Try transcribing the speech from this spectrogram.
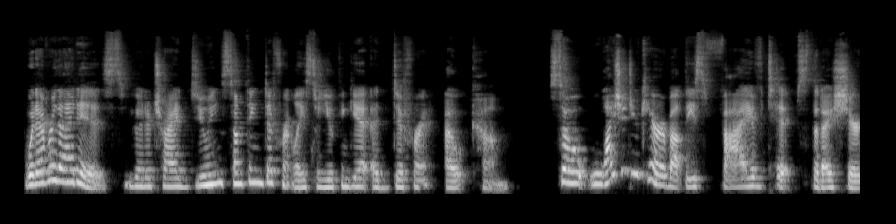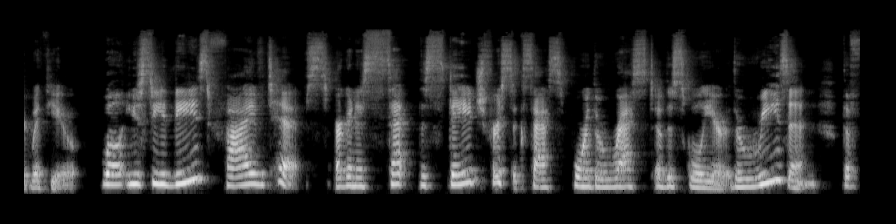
Whatever that is, you got to try doing something differently so you can get a different outcome. So why should you care about these five tips that I shared with you? Well, you see, these five tips are going to set the stage for success for the rest of the school year. The reason the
